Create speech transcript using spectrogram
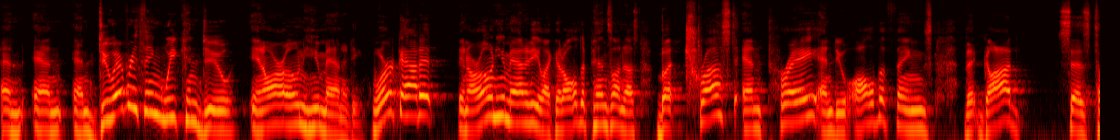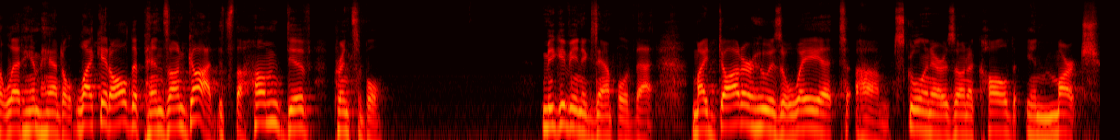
and, and, and do everything we can do in our own humanity. Work at it in our own humanity, like it all depends on us, but trust and pray and do all the things that God says to let Him handle, like it all depends on God. It's the hum div principle. Let me give you an example of that. My daughter, who is away at um, school in Arizona, called in March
